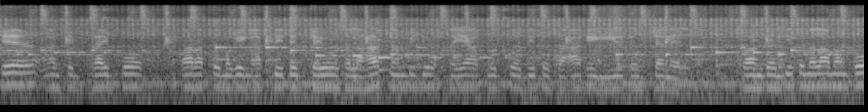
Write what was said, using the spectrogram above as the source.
share and subscribe po para po maging updated kayo sa lahat ng videos na i-upload ko dito sa aking YouTube channel. So hanggang dito na lamang po.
